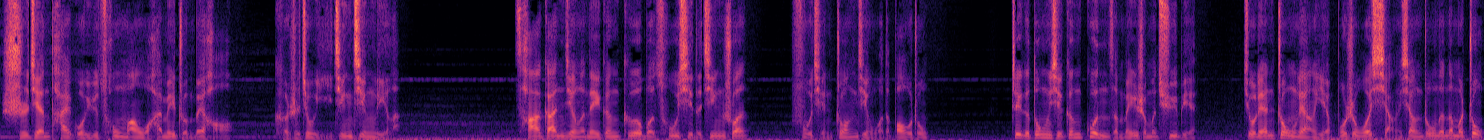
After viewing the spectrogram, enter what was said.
时间太过于匆忙，我还没准备好，可是就已经经历了。擦干净了那根胳膊粗细的金栓，父亲装进我的包中。这个东西跟棍子没什么区别，就连重量也不是我想象中的那么重。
